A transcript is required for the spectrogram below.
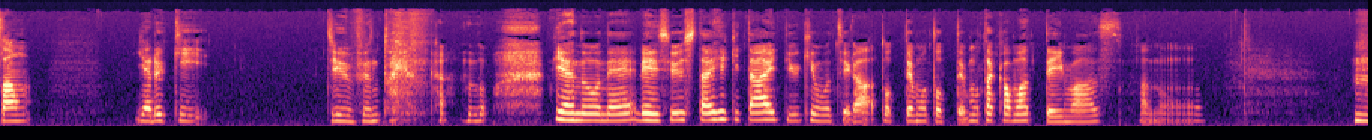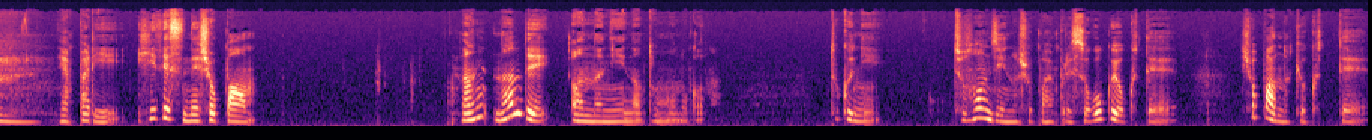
賛やる気十分というかあのピアノをね練習したい弾きたいっていう気持ちがとってもとっても高まっています。あのうんやっぱりいいですねショパン。なんであんなにいいなと思うのかな。特に著存人のショパンやっぱりすごく良くてショパンの曲って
